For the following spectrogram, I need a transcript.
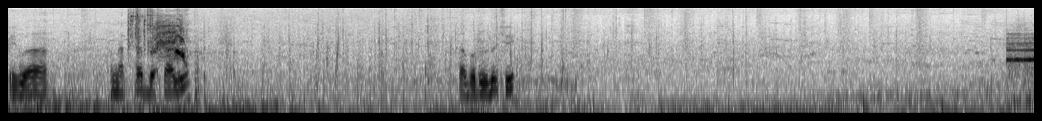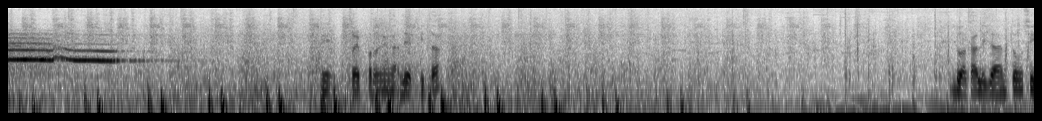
Oke, gua kena trap dua kali. Sabar dulu cuy. Oke, trappernya nggak lihat kita. Dua kali gantung si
